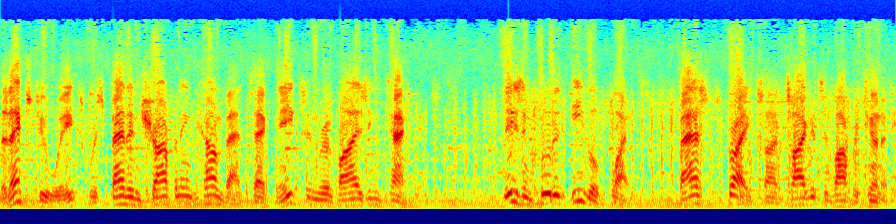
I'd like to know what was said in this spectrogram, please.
The next two weeks were spent in sharpening combat techniques and revising tactics. These included eagle flights, fast strikes on targets of opportunity.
